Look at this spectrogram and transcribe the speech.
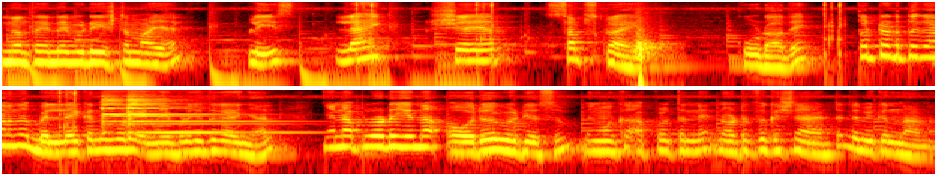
ഇന്നത്തെ എന്റെ വീഡിയോ ഇഷ്ടമായാൽ പ്ലീസ് ലൈക്ക് ഷെയർ സബ്സ്ക്രൈബ് കൂടാതെ തൊട്ടടുത്ത് കാണുന്ന ബെല്ലൈക്കണും കൂടെ എനേബിൾ ചെയ്ത് കഴിഞ്ഞാൽ ഞാൻ അപ്ലോഡ് ചെയ്യുന്ന ഓരോ വീഡിയോസും നിങ്ങൾക്ക് അപ്പോൾ തന്നെ നോട്ടിഫിക്കേഷനായിട്ട് ലഭിക്കുന്നതാണ്.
